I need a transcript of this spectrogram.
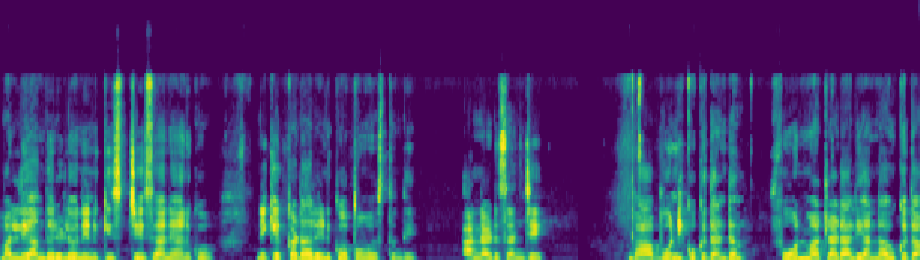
మళ్ళీ అందరిలో నేను కిస్ చేశానే అనుకో నీకెక్కడా లేని కోపం వస్తుంది అన్నాడు సంజయ్. బాబు నీకు ఒక దండం ఫోన్ మాట్లాడాలి అన్నావు కదా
